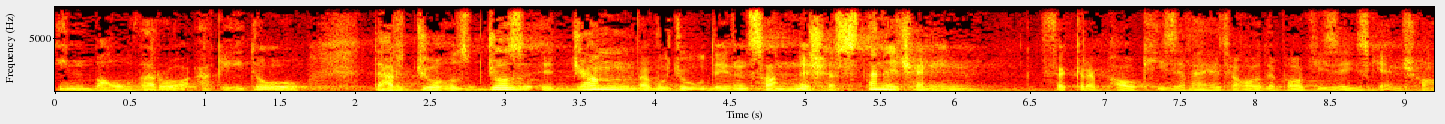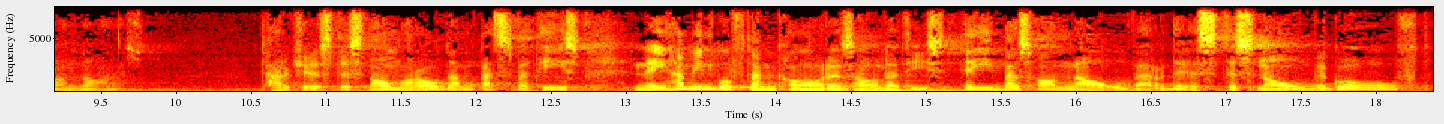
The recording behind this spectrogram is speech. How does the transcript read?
این باور و عقیده در جز جز جان و وجود انسان نشستن چنین فکر پاکیزه و اعتقاد پاکیزه است که انشاء الله هست. ترک استثناء مرادم قسوتی است. نه همین گفتن کار رسالتی است. ای بسا ناورد استثناء بگفت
